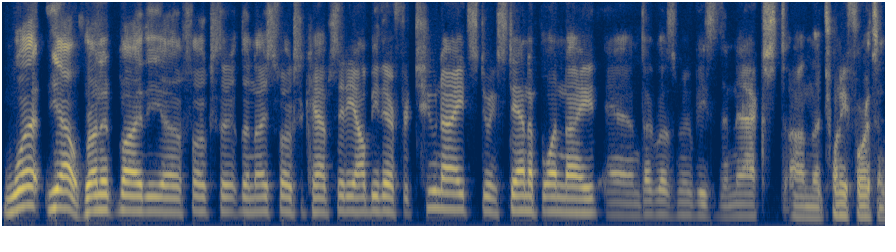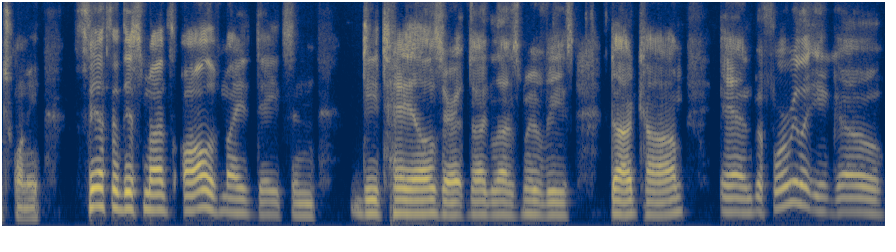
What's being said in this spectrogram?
What? Yeah, run it by the uh, folks, the, the nice folks at Cap City. I'll be there for two nights, doing stand up one night and Doug Loves Movies the next on the twenty fourth and twenty fifth of this month. All of my dates and details are at douglovesmovies.com. And before we let you go,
